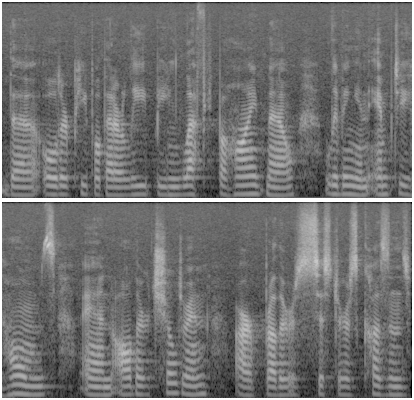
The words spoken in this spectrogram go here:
the older people that are being left behind now, living in empty homes, and all their children, our brothers, sisters, cousins,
